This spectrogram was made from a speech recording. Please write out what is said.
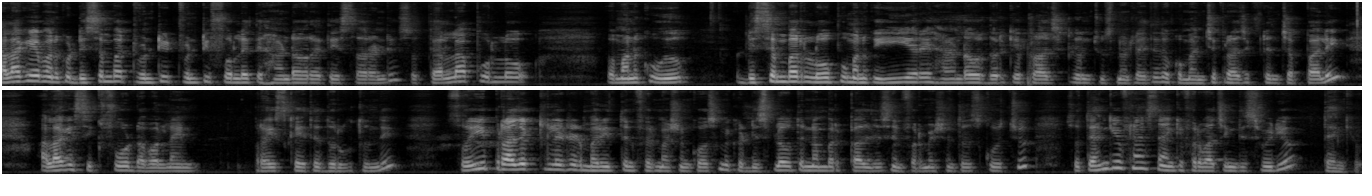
అలాగే మనకు డిసెంబర్ ట్వంటీ ట్వంటీ ఫోర్లో అయితే హ్యాండ్ ఓవర్ అయితే ఇస్తారండి. సో తెల్లాపూర్లో మనకు డిసెంబర్ లోపు మనకు ఈ ఇయరే హ్యాండ్ ఓవర్ దొరికే ప్రాజెక్ట్ కానీ చూసినట్లయితే ఇది ఒక మంచి ప్రాజెక్ట్ అని చెప్పాలి. అలాగే సిక్స్ ఫోర్ డబల్ నైన్ ప్రైస్కి అయితే దొరుకుతుంది. సో ఈ ప్రాజెక్ట్ రిలేటెడ్ మరింత ఇన్ఫర్మేషన్ కోసం ఇక్కడ డిస్ప్లే అవుతున్న నెంబర్కి కాల్ చేసి ఇన్ఫర్మేషన్ తెలుసుకోవచ్చు. So thank you friends. Thank you for watching this video. Thank you.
